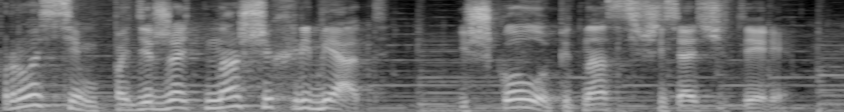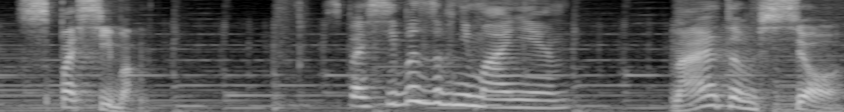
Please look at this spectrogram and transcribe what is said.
Просим поддержать наших ребят и школу 1564. Спасибо. Спасибо за внимание. На этом все.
